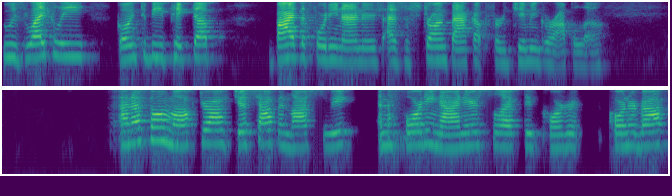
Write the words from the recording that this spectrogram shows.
who is likely going to be picked up by the 49ers as a strong backup for Jimmy Garoppolo. NFL mock draft just happened last week, and the 49ers selected quarter, cornerback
